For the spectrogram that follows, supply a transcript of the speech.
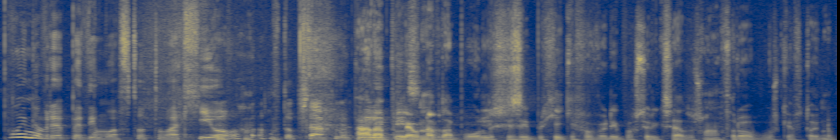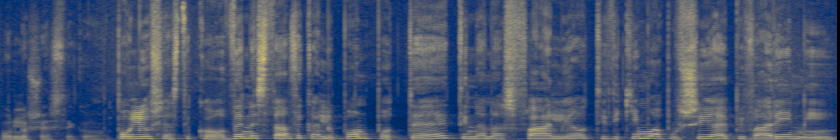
πού είναι βρε παιδί μου αυτό το αρχείο που το ψάχνω. Άρα πλέον από τα πώλησης υπήρχε και φοβερή υποστήριξη από τους ανθρώπους και αυτό είναι πολύ ουσιαστικό. Πολύ ουσιαστικό. Δεν αισθάνθηκα λοιπόν ποτέ την ανασφάλεια ότι η δική μου απουσία επιβαρύνει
